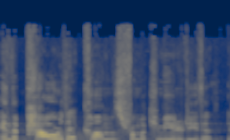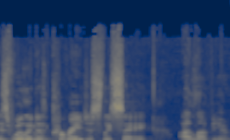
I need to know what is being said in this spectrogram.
And the power that comes from a community that is willing to courageously say, I love you.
